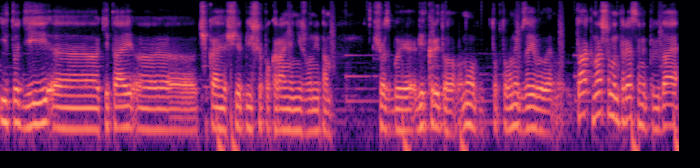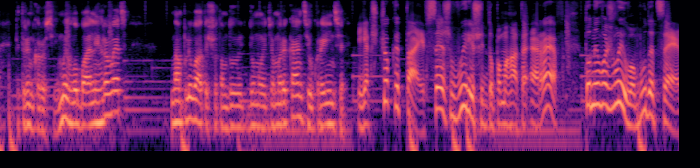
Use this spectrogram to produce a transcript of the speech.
І тоді е, Китай е, чекає ще більше покарання, ніж вони там щось би відкрито. Ну тобто вони б заявили: ну так, нашим інтересам відповідає підтримка Росії. Ми глобальний гравець. Нам плювати, що там думають американці, українці. Якщо Китай все ж вирішить допомагати РФ, то неважливо, буде це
